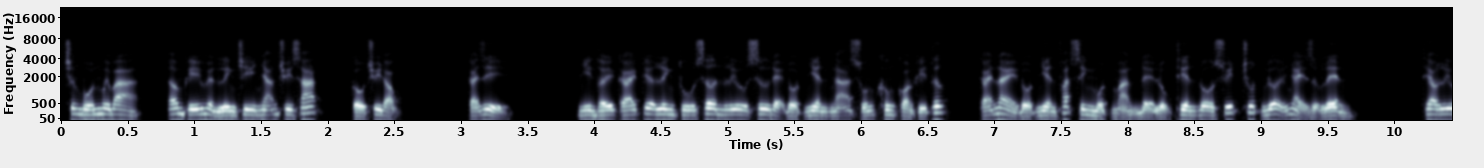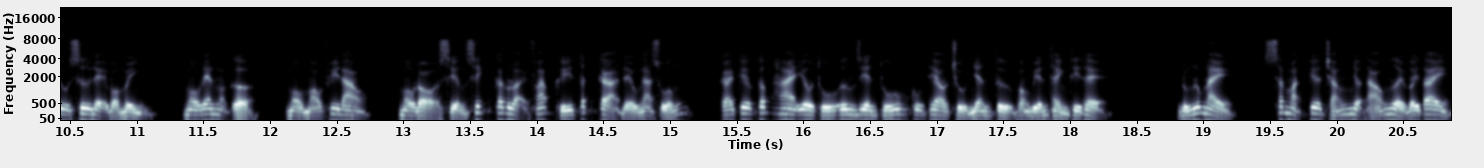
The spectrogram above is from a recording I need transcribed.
Chương bốn mươi ba, âm khí huyền linh chi nhãn truy sát, cầu truy đọc. Cái gì? Nhìn thấy cái kia linh thú sơn lưu sư đệ đột nhiên ngã xuống không còn khí tức, cái này đột nhiên phát sinh một màn để lục thiên đô suýt chút nữa nhảy dựng lên. Theo lưu sư đệ bỏ mình, màu đen ngọn cờ, màu máu phi đao, màu đỏ xiềng xích các loại pháp khí tất cả đều ngã xuống, cái kia cấp hai yêu thú ương diên thú cũng theo chủ nhân tử vong biến thành thi thể. Đúng lúc này, sắc mặt kia trắng nhợt áo người vây tay,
